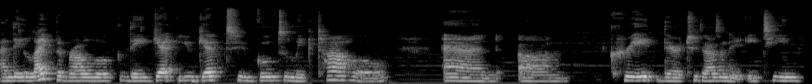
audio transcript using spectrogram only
and they like the brow look, they get you get to go to Lake Tahoe and um, create their 2018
